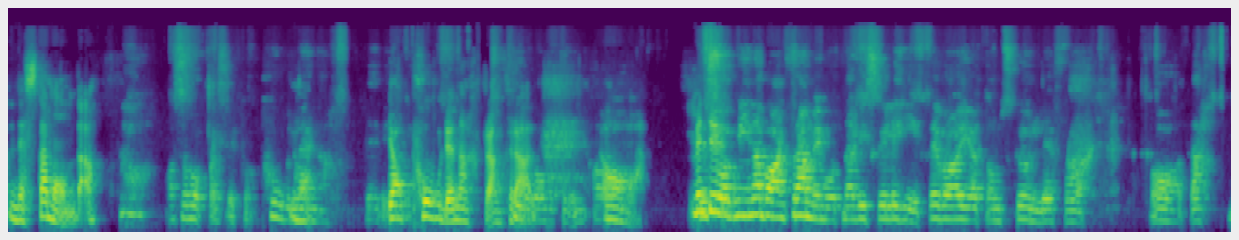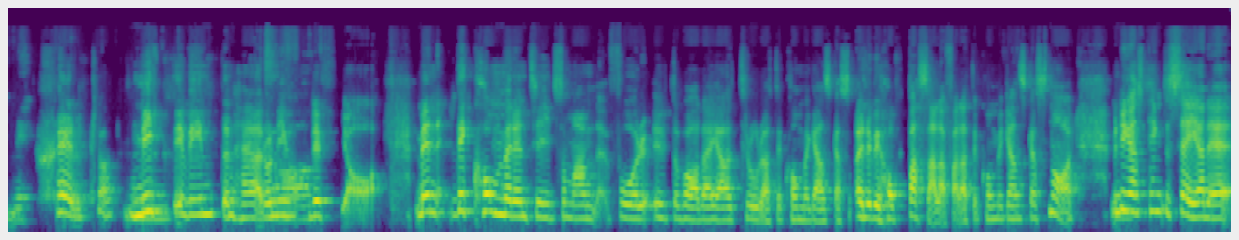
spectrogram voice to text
nästa måndag. Och så hoppas vi på polerna. Ja, ja polerna framförallt. Ja. ja. Men det du... såg mina barn fram emot när vi skulle hit. Det var ju att de skulle få bada mycket. Självklart, mm. mitt i vintern här. Och ni, ja. Det, ja. Men det kommer en tid som man får ut och bada. Jag tror att det kommer ganska eller vi hoppas i alla fall att det kommer ganska snart. Men det jag tänkte säga det,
